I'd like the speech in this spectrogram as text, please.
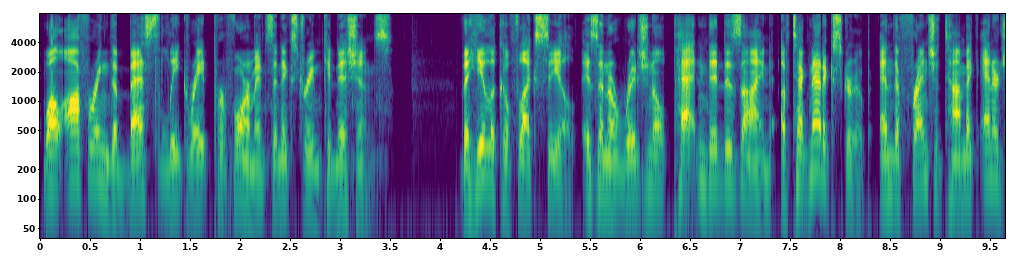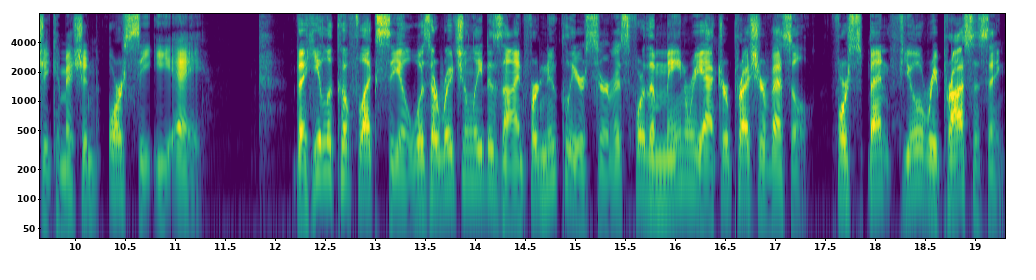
while offering the best leak rate performance in extreme conditions. The Helicoflex seal is an original patented design of Technetics Group and the French Atomic Energy Commission, or CEA. The Helicoflex seal was originally designed for nuclear service for the main reactor pressure vessel, for spent fuel reprocessing,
